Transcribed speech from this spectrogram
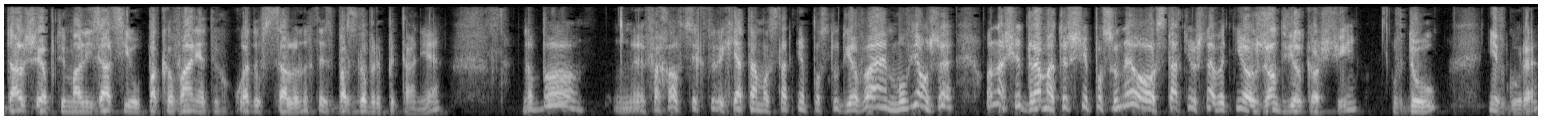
dalszej optymalizacji upakowania tych układów scalonych, to jest bardzo dobre pytanie, no bo e, fachowcy, których ja tam ostatnio postudiowałem, mówią, że ona się dramatycznie posunęła ostatnio już nawet nie o rząd wielkości, w dół, nie w górę,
